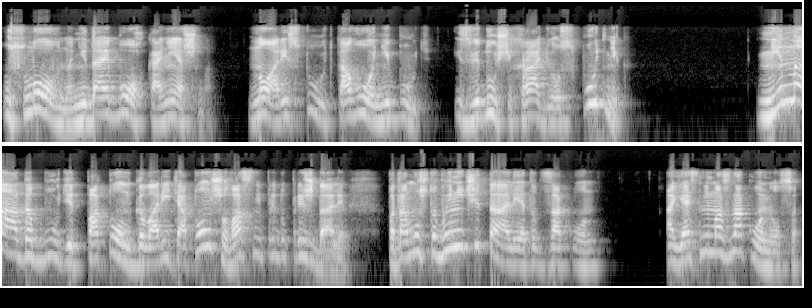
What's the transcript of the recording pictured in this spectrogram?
условно, не дай бог, конечно, но арестуют кого-нибудь из ведущих радио «Спутник», не надо будет потом говорить о том, что вас не предупреждали. Потому что вы не читали этот закон, а я с ним ознакомился.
